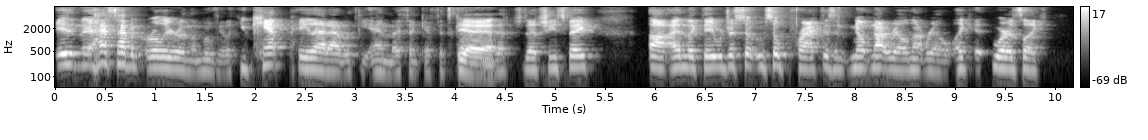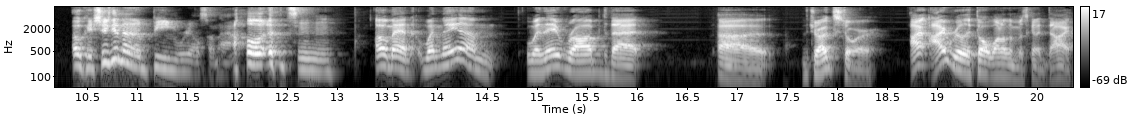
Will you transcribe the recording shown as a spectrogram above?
it, it has to happen earlier in the movie. Like you can't pay that out at the end. I think if it's gonna Yeah, be yeah. that that she's fake, uh, and like they were just so it was so practiced and no, not real, not real. Like it- where it's like okay, she's gonna end up being real somehow. It's- Mhm. Oh man, when they um when they robbed that uh drugstore, I I really thought one of them was gonna die.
